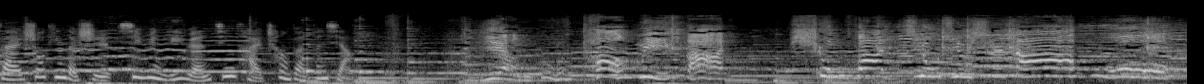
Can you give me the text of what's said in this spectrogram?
在收听的是《戏韵梨园》精彩唱段分享。阳谷堂命案，凶犯究竟是哪个？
